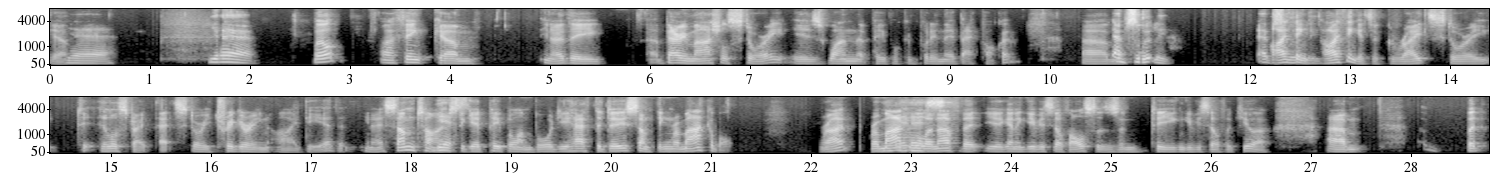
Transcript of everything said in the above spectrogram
Yeah. yeah yeah Well, I think um, you know the uh, Barry Marshall's story is one that people can put in their back pocket. Um, absolutely I think I think it's a great story to illustrate that story triggering idea that you know sometimes Yes. to get people on board you have to do something remarkable right remarkable Yes. enough that you're going to give yourself ulcers until you can give yourself a cure um, but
